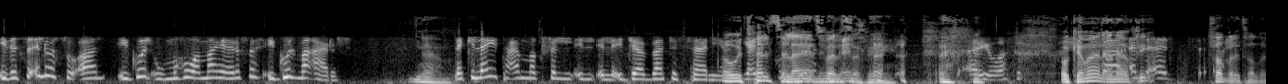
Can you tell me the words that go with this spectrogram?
إذا سأله سؤال يقول وما هو ما يعرفه يقول ما أعرف. نعم. لكن لا يتعمق في الإجابات الثانية. أو يتفلسف. يعني لا يتفلسف أيوه. وكمان أنا في تفضلي تفضلي.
